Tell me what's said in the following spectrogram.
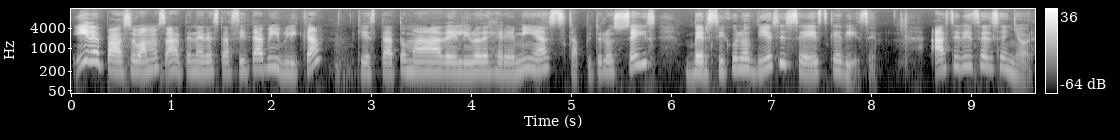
Y de paso vamos a tener esta cita bíblica que está tomada del libro de Jeremías, capítulo 6, versículo 16, que dice, Así dice el Señor,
